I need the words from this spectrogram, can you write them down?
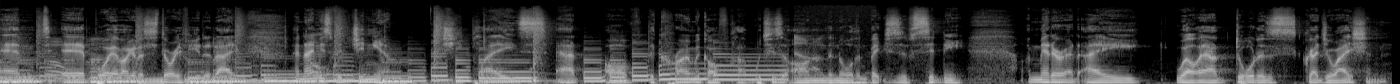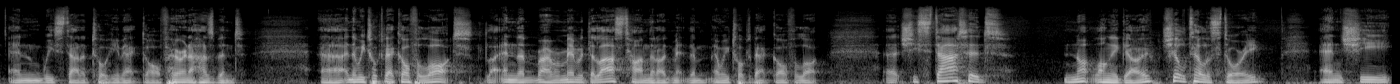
and uh, boy, have I got a story for you today. Her name is Virginia. She plays out of the Cromer Golf Club, which is on the northern beaches of Sydney. I met her at a well, our daughter's graduation, and we started talking about golf. Her and her husband. Uh, and then we talked about golf a lot. And the, I remembered the last time that I'd met them, and we talked about golf a lot. Uh, she started not long ago. She'll tell the story, and she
